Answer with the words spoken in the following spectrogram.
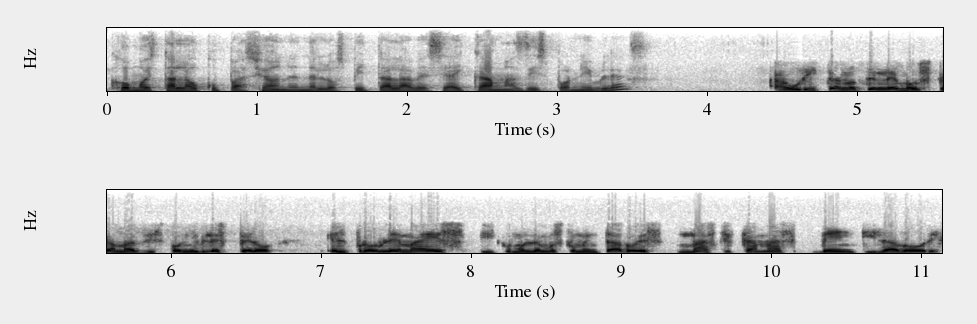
¿cómo está la ocupación en el hospital ABC? ¿Hay camas disponibles? Ahorita no tenemos camas disponibles, pero El problema es, y como lo hemos comentado, es más que camas, ventiladores.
